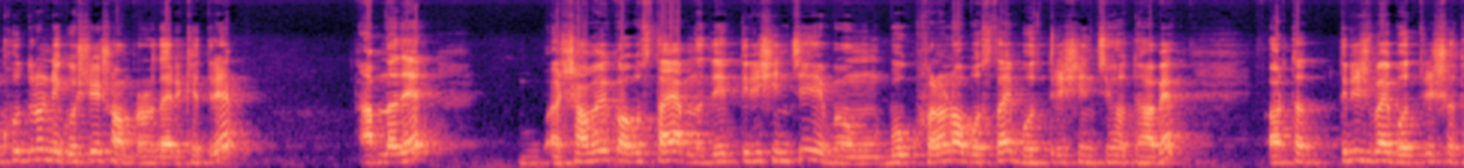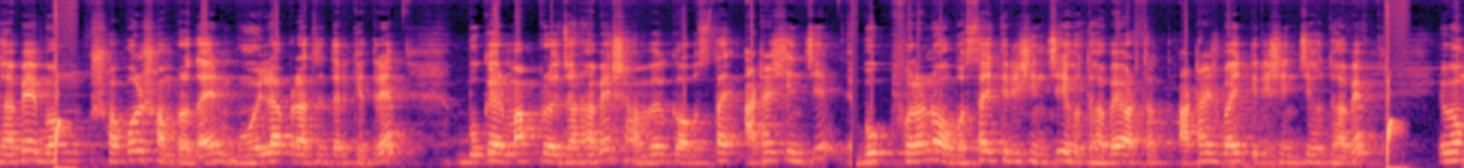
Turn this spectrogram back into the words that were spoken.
ক্ষুদ্র নিগোষ্ঠী সম্প্রদায়ের ক্ষেত্রে আপনাদের স্বাভাবিক অবস্থায় আপনাদের তিরিশ ইঞ্চি এবং বুক ফোলানো অবস্থায় বত্রিশ ইঞ্চি হতে হবে। অর্থাৎ তিরিশ বাই বত্রিশ হতে হবে এবং সকল সম্প্রদায়ের মহিলা প্রার্থীদের ক্ষেত্রে বুকের মাপ প্রয়োজন হবে। স্বাভাবিক অবস্থায় আঠাশ ইঞ্চি, বুক ফোলানো অবস্থায় তিরিশ ইঞ্চি হতে হবে, অর্থাৎ আঠাশ বাই তিরিশ ইঞ্চি হতে হবে এবং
